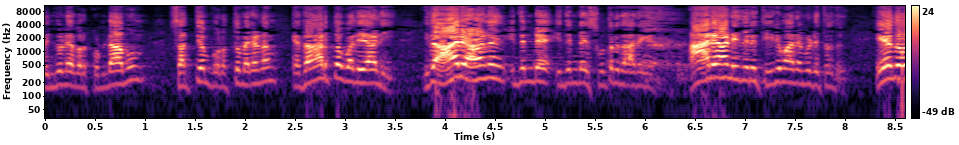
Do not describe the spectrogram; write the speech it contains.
പിന്തുണ അവർക്കുണ്ടാവും. സത്യം പുറത്തു വരണം. യഥാർത്ഥ മലയാളി ഇതാരാണ് ഇതിന്റെ ഇതിന്റെ സൂത്രധാരകൻ? ആരാണ് ഇതിന് തീരുമാനമെടുത്തത്? ഏതോ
